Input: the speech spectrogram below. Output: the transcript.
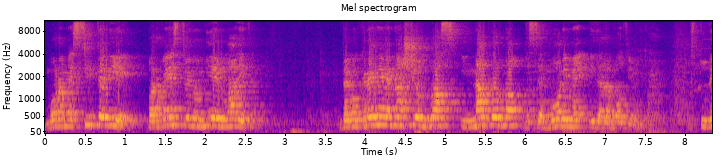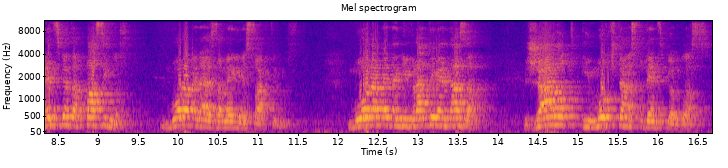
мораме сите ние, првенствено ние младите, да го кренеме нашиот глас и напорно да се бориме и да работиме. Студентската пасивност мораме да ја замениме со активност. Мораме да ги вратиме назад жарот и моќта на студентскиот глас.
